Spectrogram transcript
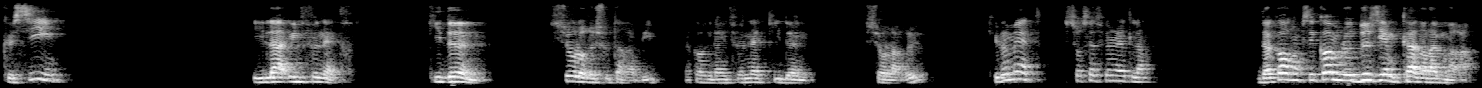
que si il a une fenêtre qui donne sur le Reshut Arabi, d'accord, il a une fenêtre qui donne sur la rue, qu'il le mette sur cette fenêtre-là. D'accord? Donc c'est comme le deuxième cas dans la Gemara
